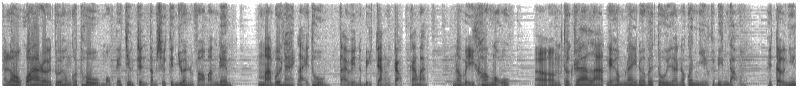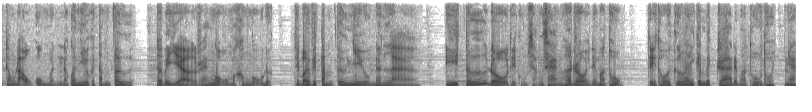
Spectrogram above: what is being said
Lâu quá rồi tôi không có thu một cái chương trình Tâm sự Kinh doanh vào ban đêm mà bữa nay lại thu tại vì nó bị trằn trọc các bạn. Nó bị khó ngủ. À, thực ra là ngày hôm nay đối với tôi là nó có nhiều cái biến động thì tự nhiên trong đầu của mình nó có nhiều cái tâm tư tới bây giờ ráng ngủ mà không ngủ được thì bởi vì tâm tư nhiều nên là ý tứ đồ thì cũng sẵn sàng hết rồi để mà thu. Thì thôi, cứ lấy cái mic ra để mà thu thôi, nha.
